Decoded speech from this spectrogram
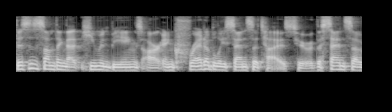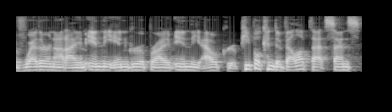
this is something that human beings are incredibly sensitized to the sense of whether or not I am in the in group or I am in the out group. People can develop that sense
